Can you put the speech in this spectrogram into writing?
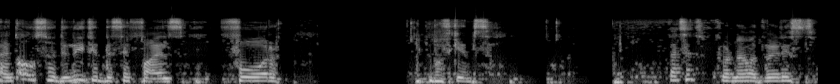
and also deleted the save files for both games. That's it for now, at the very least.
